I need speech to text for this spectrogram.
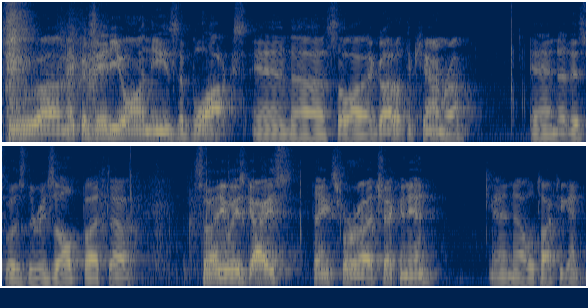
to uh, make a video on these uh, blocks and uh, so I got out the camera and uh, this was the result but uh, so anyways guys thanks for uh, checking in and we'll talk to you again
